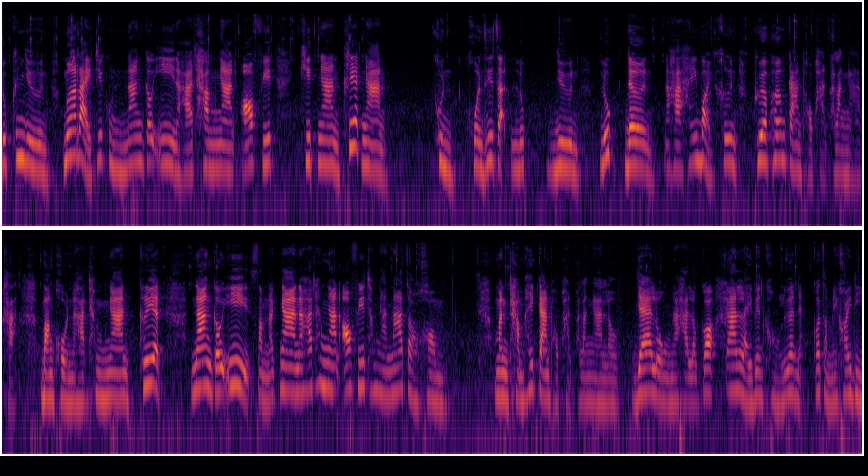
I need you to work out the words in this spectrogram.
ลุกขึ้นยืน เมื่อไหร่ที่คุณนั่งเก้าอี้นะคะทำงานออฟฟิศคิดงานเครียดงาน คุณควรที่จะลุกยืน ลุกเดินนะคะให้บ่อยขึ้นเพื่อเพิ่มการเผาผลาญพลังงานค่ะ บางคนนะคะทำงานเครียดนั่งเก้าอี้สำนักงานนะคะทำงานออฟฟิศทำงานหน้าจอคอมมันทำให้การเผาผลาญพลังงานเราแย่ลงนะคะ แล้วก็การไหลเวียนของเลือดเนี่ยก็จะไม่ค่อยดี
